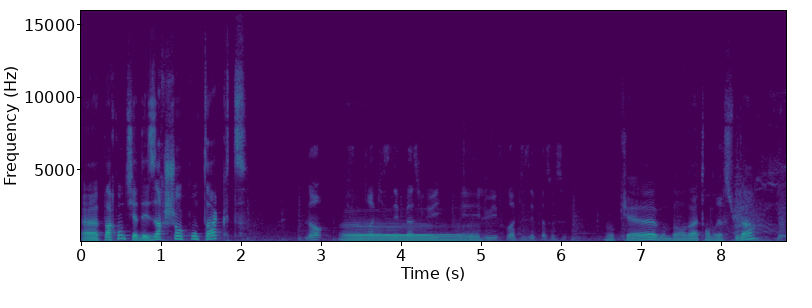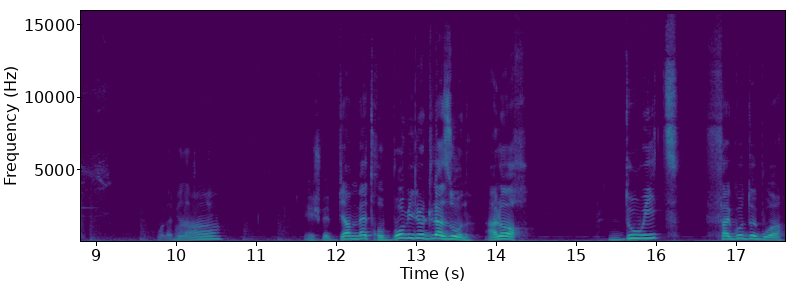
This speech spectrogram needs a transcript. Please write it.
Euh, par contre, il y a des en contact. Non, il faudra qu'il se déplace lui, et lui il faudra qui se déplace aussi. Ok, bon bah on va attendrir celui-là. On l'a bien Voilà. attendu. Et je vais bien me mettre au beau milieu de la zone. Alors, do it, fagot de bois.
